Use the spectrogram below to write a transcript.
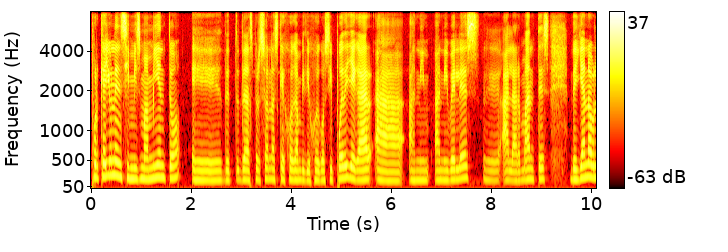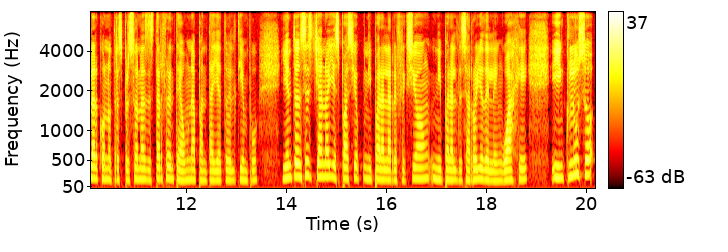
porque hay un ensimismamiento eh, de, las personas que juegan videojuegos y puede llegar a, a, niveles eh, alarmantes de ya no hablar con otras personas, de estar frente a una pantalla todo el tiempo. Y entonces ya no hay espacio ni para la reflexión ni para el desarrollo del lenguaje, incluso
